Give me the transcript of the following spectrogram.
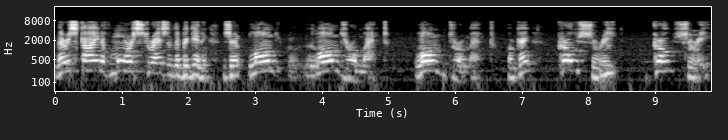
there is kind of more stress at the beginning. You say laund laundromat, laundromat. Okay, grocery, grocery,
